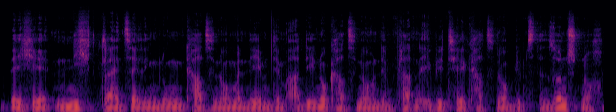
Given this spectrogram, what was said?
welche nicht kleinzelligen Lungenkarzinome neben dem Adenokarzinom und dem Plattenepithelkarzinom gibt es denn sonst noch?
